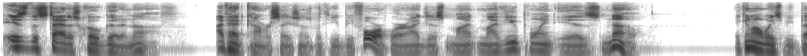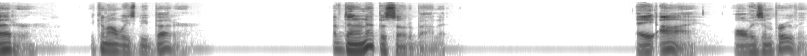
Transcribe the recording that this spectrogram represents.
is the status quo good enough? I've had conversations with you before where I just, my, my viewpoint is no, it can always be better. It can always be better. I've done an episode about it. AI, always improving.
